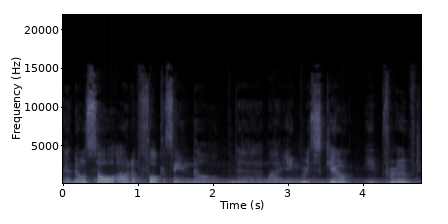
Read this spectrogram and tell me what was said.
and also I want to focusing on the, my English skill improved.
